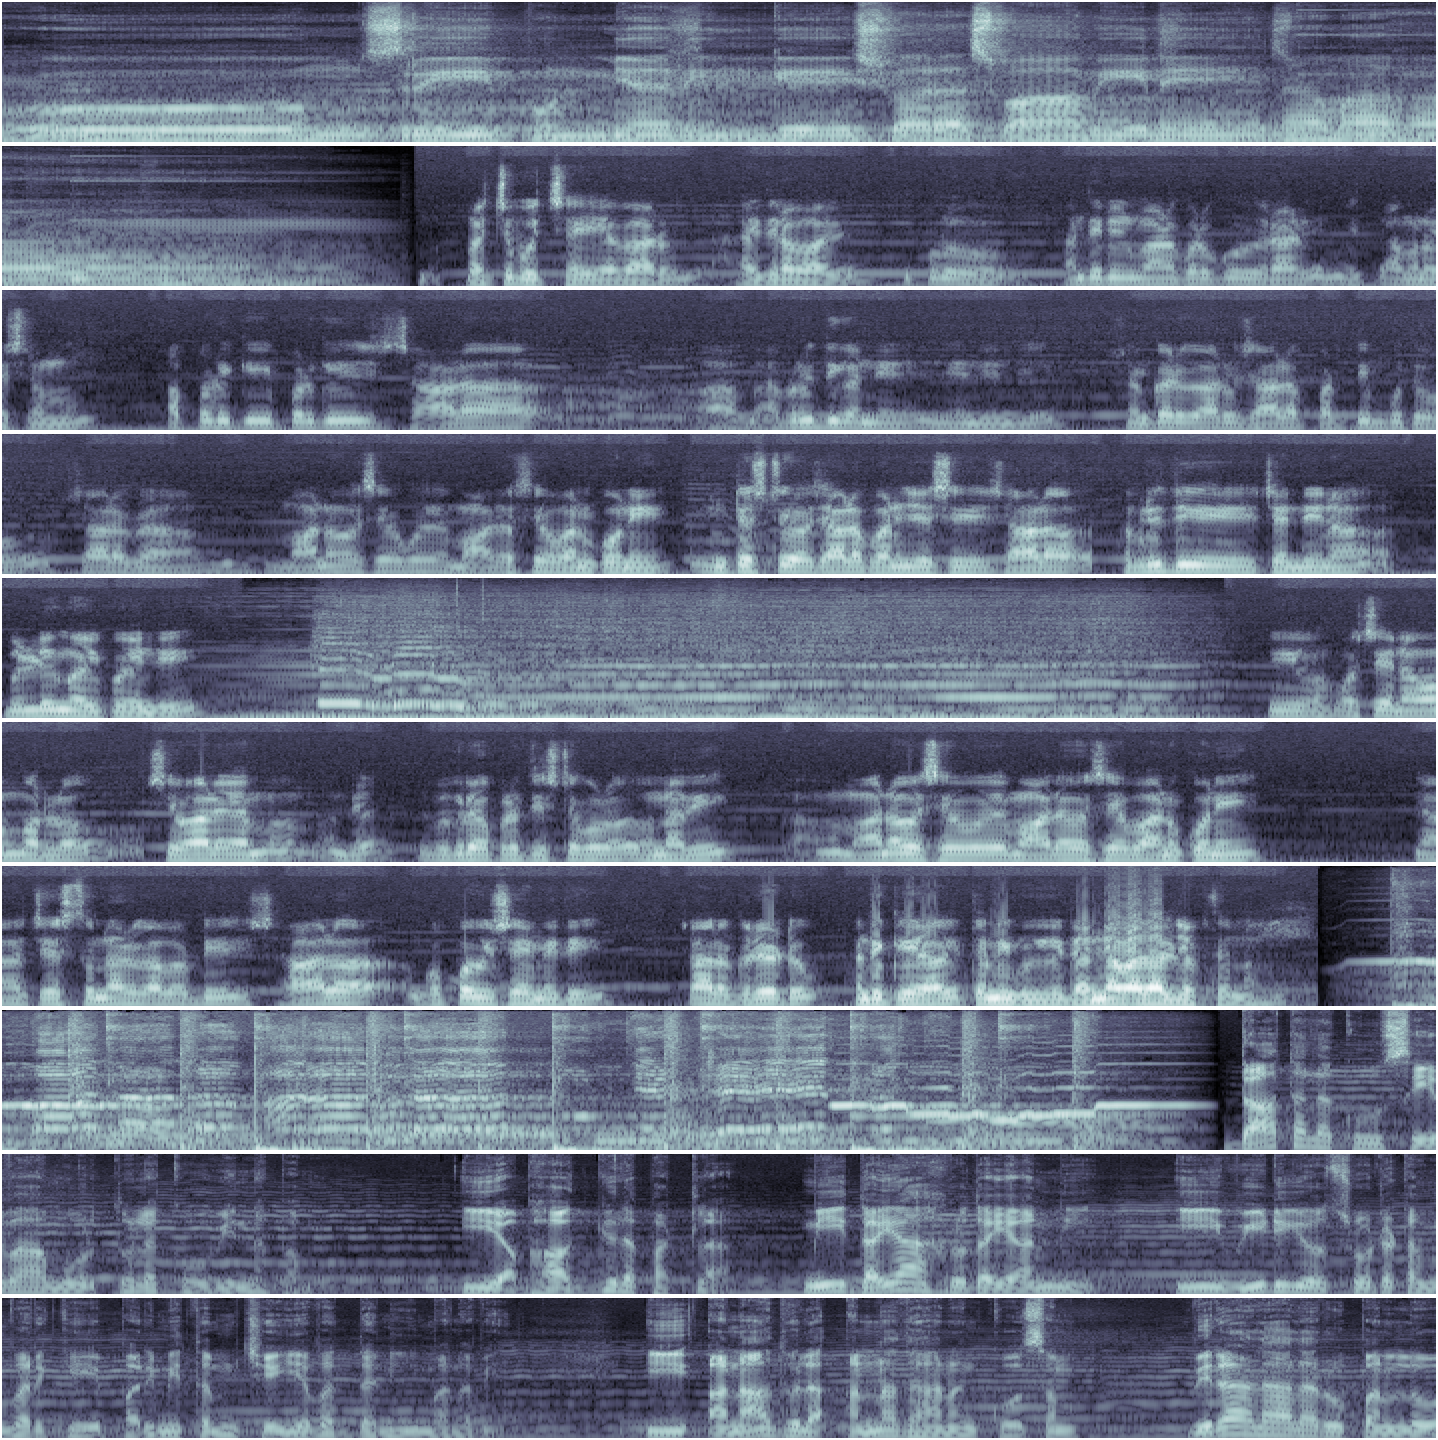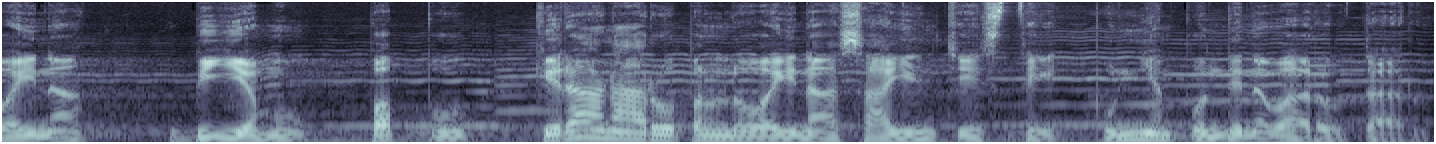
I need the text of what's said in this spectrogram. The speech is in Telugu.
ॐ శ్రీపుణ్యలింగేశ్వరస్వామినే నమ. బచ్చుబుచ్చయ్య గారు హైదరాబాద్. ఇప్పుడు అంత్య నిర్మాణ కొరకు రామన వచ్చినాము అప్పటికి ఇప్పటికి చాలా అభివృద్ధి చెందింది శంకర్ గారు చాలా పట్టింపుతో చాలా మానవ సేవ మానవ సేవ అనుకొని ఇంట్రెస్ట్గా చాలా పనిచేసి చాలా అభివృద్ధి చెందిన బిల్డింగ్ అయిపోయింది. ఈ వచ్చే నవంబర్లో శివాలయం విగ్రహ ప్రతిష్ట కూడా ఉన్నది. మానవ సేవ మాధవ సేవ అనుకొని చేస్తున్నారు కాబట్టి చాలా గొప్ప విషయం ఇది. చాలా గ్రేటు. అందుకే ఇతనికి ధన్యవాదాలు చెప్తున్నాను దాతలకు సేవామూర్తులకు విన్నపం. ఈ అభాగ్యుల పట్ల మీ దయాహృదయాన్ని ఈ వీడియో చూడటం వరకే పరిమితం చేయవద్దని మనవి. ఈ అనాథుల అన్నదానం కోసం విరాళాల రూపంలో అయినా బియ్యము పప్పు కిరాణా రూపంలో అయినా సాయం చేస్తే పుణ్యం పొందిన వారవుతారు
